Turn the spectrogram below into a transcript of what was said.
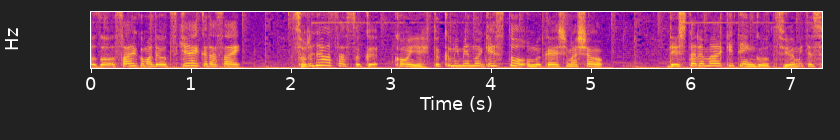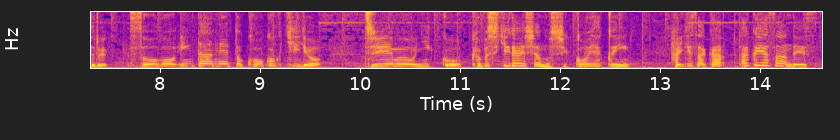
うぞ最後までお付き合いください。それでは早速今夜一組目のゲストをお迎えしましょう。デジタルマーケティングを強みとする総合インターネット広告企業 GMO 日光株式会社の執行役員萩坂拓也さんです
